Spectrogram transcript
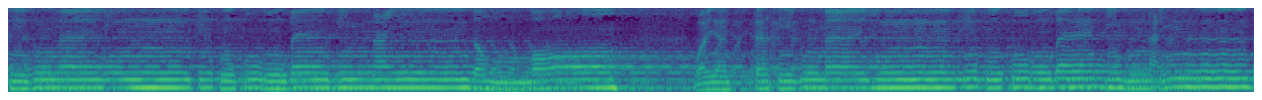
ويتخذ ما ينفق قربات عند الله ويتخذ ما ينفق قربات عند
